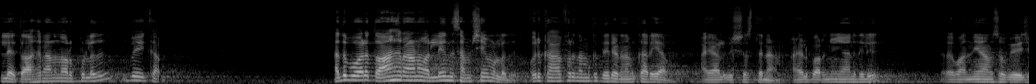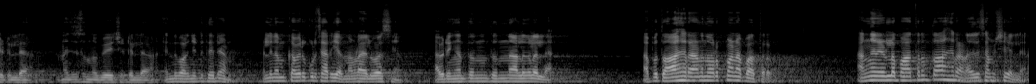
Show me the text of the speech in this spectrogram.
അല്ലേ? താഹിറാണെന്ന് ഉറപ്പുള്ളത് ഉപയോഗിക്കാം. അതുപോലെ താഹിറാണോ അല്ലേ എന്ന് സംശയമുള്ളത്. ഒരു കാഫിർ നമുക്ക് തരികയാണ് നമുക്കറിയാം. അയാൾ വിശ്വസ്തനാണ്. അയാൾ പറഞ്ഞു ഞാനിതിൽ വന്യമാംസം ഉപയോഗിച്ചിട്ടില്ല നജസൊന്നും ഉപയോഗിച്ചിട്ടില്ല എന്ന് പറഞ്ഞിട്ട് തരികയാണ്. അല്ലെങ്കിൽ നമുക്ക് അവരെക്കുറിച്ച് അറിയാം നമ്മുടെ അയൽവാസിയാണ്. അവരിങ്ങനത്തെ ഒന്നും തിന്ന ആളുകളല്ല. അപ്പോൾ താഹിറാണെന്ന് ഉറപ്പാണ് ആ പാത്രം. അങ്ങനെയുള്ള പാത്രം താഹിറാണ് അതിൽ സംശയമില്ല.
